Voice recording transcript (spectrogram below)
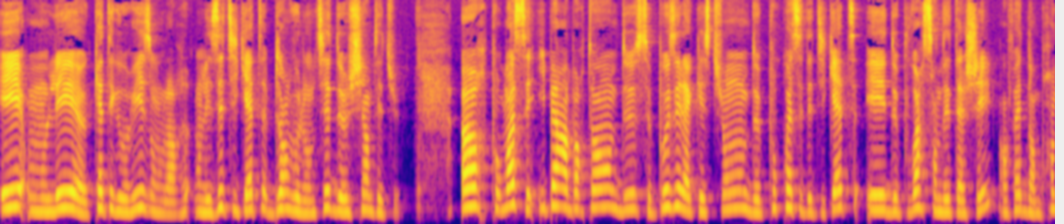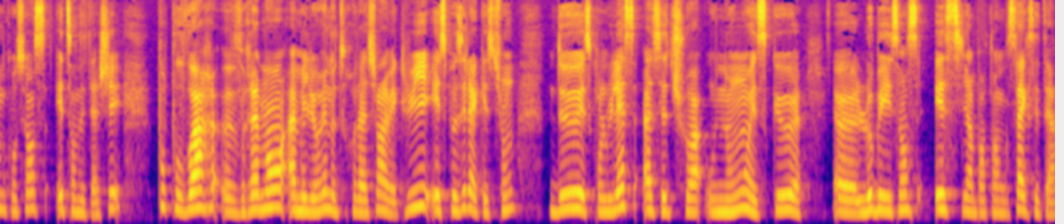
et on les catégorise, on les étiquette bien volontiers de chien têtu. Or, pour moi, c'est hyper important de se poser la question de pourquoi cette étiquette et de pouvoir s'en détacher, en fait, d'en prendre conscience et de s'en détacher pour pouvoir euh, vraiment améliorer notre relation avec lui et se poser la question de est-ce qu'on lui laisse assez de choix ou non, est-ce que euh, l'obéissance est si importante que ça, etc.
